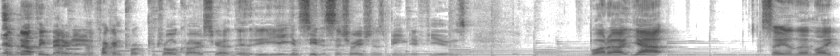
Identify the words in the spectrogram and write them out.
They have nothing better to do. The fucking pro- patrol cars go. You can see the situation is being diffused. But uh, yeah. So then, like,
